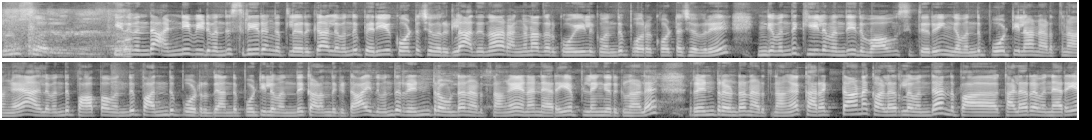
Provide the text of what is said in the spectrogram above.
லூஸாக இருக்குது இது வந்து அன்னி வீடு வந்து ஸ்ரீரங்கத்தில் இருக்குது அதில் வந்து பெரிய கோட்டச்சுவர் இருக்குல்ல அதுதான் ரங்கநாதர் கோயிலுக்கு வந்து போகிற கோட்டச்சுவர். இங்கே வந்து கீழே வந்து இது வாவுசி தெரு இங்கே வந்து போட்டிலாம் நடத்துனாங்க. அதில் வந்து பாப்பா வந்து பந்து போடுறது அந்த போட்டியில் வந்து கலந்துக்கிட்டா இது வந்து ரெண்டு ரவுண்டாக நடத்துனாங்க. ஏன்னா நிறைய பிள்ளைங்க இருக்கனால ரெண்டு ரவுண்டாக நடத்துனாங்க. கரெக்டான கலரில் வந்து அந்த பா கலரை நிறைய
